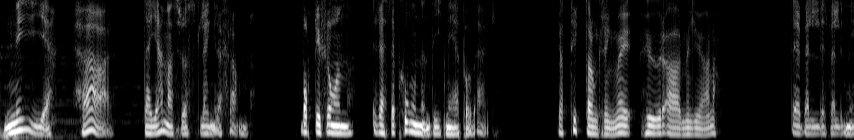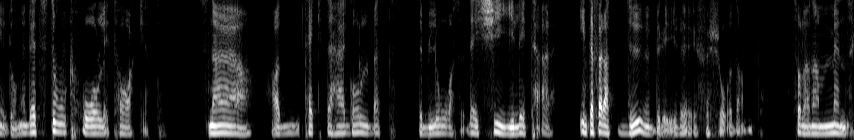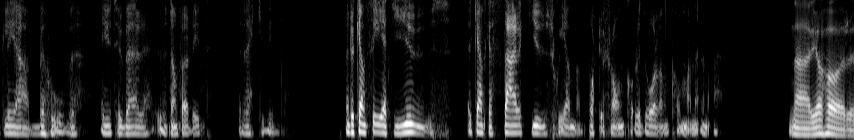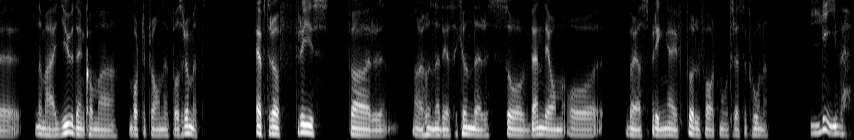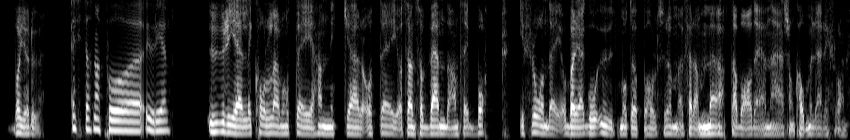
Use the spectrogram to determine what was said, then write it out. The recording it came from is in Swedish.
Ni hör Dianas röst längre fram. Bortifrån receptionen dit ni är på väg. Jag tittar omkring mig. Hur är miljöerna? Det är väldigt, väldigt nedgånget. Det är ett stort hål i taket. Snö har täckt det här golvet. Det blåser. Det är kyligt här. Inte för att du bryr dig för sådant. Sådana mänskliga behov är ju tyvärr utanför ditt räckvidd. Men du kan se ett ljus, ett ganska starkt ljussken bortifrån korridoren komma närmare. När jag hör eh, de här ljuden komma bortifrån uppehållsrummet. Efter att ha fryst för några hundradels sekunder så vänder jag om och börjar springa i full fart mot receptionen. Liv, vad gör du? Jag tittar snabbt på Uriel. Uriel kollar mot dig, han nickar åt dig och sen så vänder han sig bort ifrån dig och börjar gå ut mot uppehållsrummet för att möta vad det än är som kommer därifrån.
